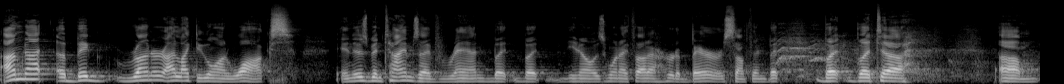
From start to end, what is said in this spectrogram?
I'm not a big runner. I like to go on walks. And there's been times I've ran, but, but you know, it was when I thought I heard a bear or something. But, but, but uh, um,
